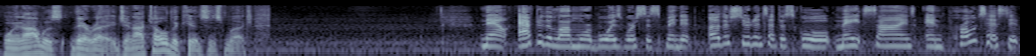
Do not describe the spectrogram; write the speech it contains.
when I was their age, and I told the kids as much. Now, after the Lawnmower Boys were suspended, other students at the school made signs and protested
